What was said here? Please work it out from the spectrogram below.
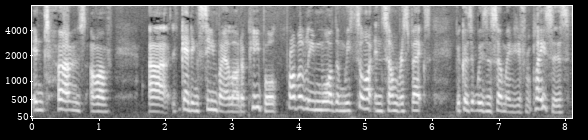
in terms of uh, getting seen by a lot of people, probably more than we thought in some respects, because it was in so many different places.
